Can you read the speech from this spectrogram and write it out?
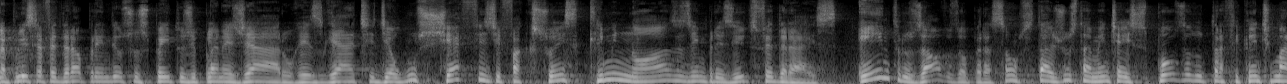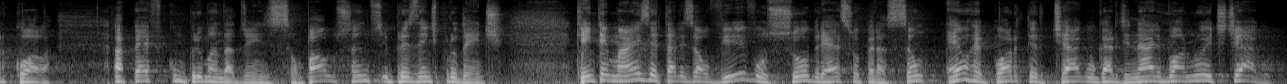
A Polícia Federal prendeu suspeitos de planejar o resgate de alguns chefes de facções criminosas em presídios federais. Entre os alvos da operação está justamente a esposa do traficante Marcola. A PF cumpriu mandados em São Paulo, Santos e Presidente Prudente. Quem tem mais detalhes ao vivo sobre essa operação é o repórter Tiago Gardinali. Boa noite, Tiago.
